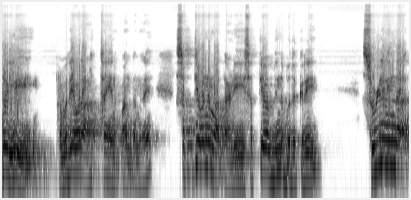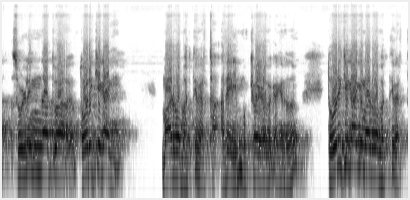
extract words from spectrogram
ಅಂದ್ರೆ ಇಲ್ಲಿ ಪ್ರಭುದೇವರ ಅರ್ಥ ಏನಪ್ಪಾ ಅಂತಂದ್ರೆ ಸತ್ಯವನ್ನ ಮಾತಾಡಿ, ಸತ್ಯದಿಂದ ಬದುಕ್ರಿ. ಸುಳ್ಳಿನಿಂದ ಸುಳ್ಳಿನಿಂದ ಅಥವಾ ತೋರಿಕೆಗಾಗಿ ಮಾಡುವ ಭಕ್ತಿ ವ್ಯರ್ಥ. ಅದೇ ಇಲ್ಲಿ ಮುಖ್ಯವಾಗಿ ಹೇಳ್ಬೇಕಾಗಿರೋದು, ತೋರಿಕೆಗಾಗಿ ಮಾಡುವ ಭಕ್ತಿ ವ್ಯರ್ಥ.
